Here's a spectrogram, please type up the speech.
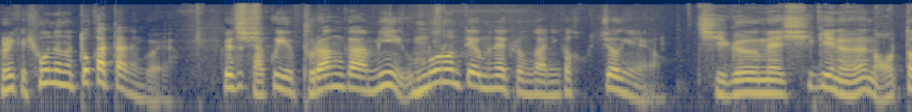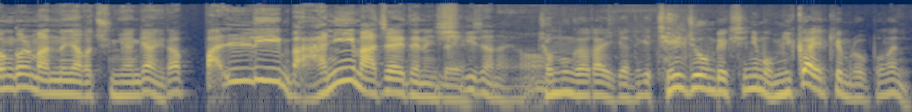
그러니까 효능은 똑같다는 거예요. 그래서 자꾸 이 불안감이 음모론 때문에 그런 거 아닌가 걱정이에요. 지금의 시기는 어떤 걸 맞느냐가 중요한 게 아니라 빨리 많이 맞아야 되는 네. 시기잖아요. 전문가가 얘기하는 게 제일 좋은 백신이 뭡니까? 이렇게 물어보면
